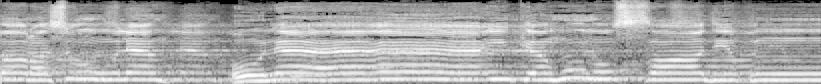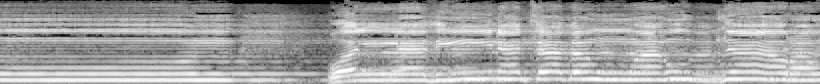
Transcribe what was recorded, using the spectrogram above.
ورسوله. أولئك هم الصادقون. والذين تبوأوا الدار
